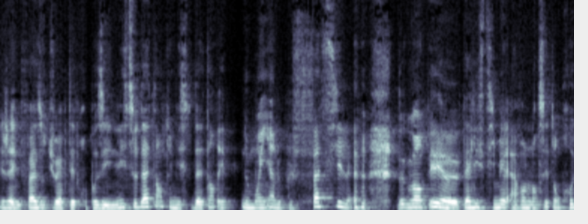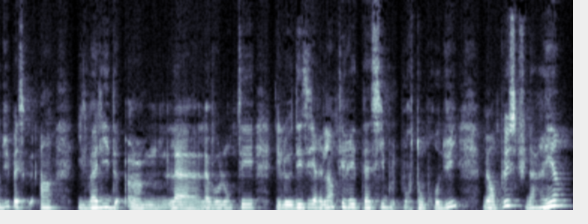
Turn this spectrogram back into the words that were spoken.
déjà une phase où tu vas peut-être proposer une liste d'attente. Une liste d'attente est le moyen le plus facile d'augmenter euh, ta liste email avant de lancer ton produit parce que un, il valide euh, la, la volonté et le désir et l'intérêt de ta cible pour ton produit. Mais en plus, tu n'as rien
